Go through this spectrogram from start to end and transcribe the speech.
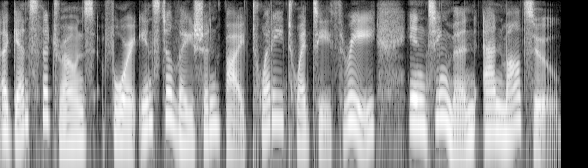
against the drones for installation by 2023 in Jinmen and Matsu.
